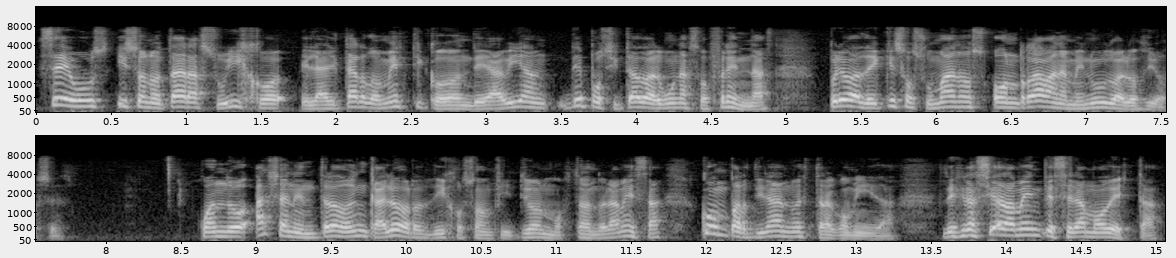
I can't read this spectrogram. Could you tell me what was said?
Zeus hizo notar a su hijo el altar doméstico donde habían depositado algunas ofrendas, prueba de que esos humanos honraban a menudo a los dioses. Cuando hayan entrado en calor, dijo su anfitrión mostrando la mesa, compartirán nuestra comida. Desgraciadamente será modesta.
